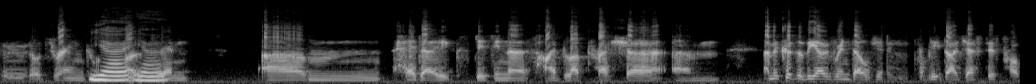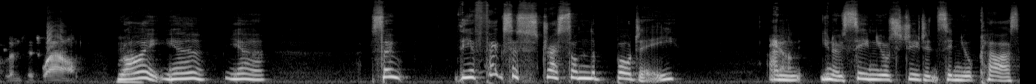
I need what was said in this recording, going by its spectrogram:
food or drink, or Yeah, yeah. Smoking, um, headaches, dizziness, high blood pressure. Um, and because of the overindulging, probably digestive problems as well. Right, yeah, yeah. So the effects of stress on the body and, you know, seeing your students in your class,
